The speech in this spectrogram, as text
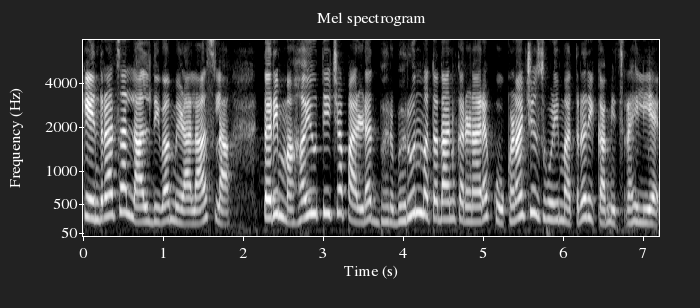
केंद्राचा लाल दिवा मिळाला असला तरी महायुतीच्या पारड्यात भरभरून मतदान करणाऱ्या कोकणाची झोळी मात्र रिकामीच राहिली आहे.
